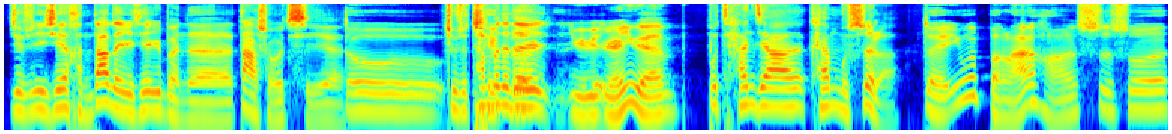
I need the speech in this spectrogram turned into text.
就是一些很大的一些日本的大手企业都就是他们的与人员不参加开幕式了。对，因为本来好像是说，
